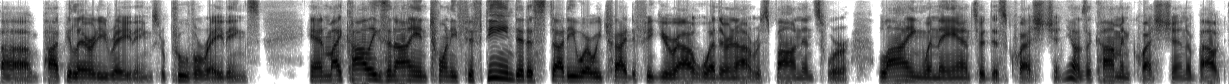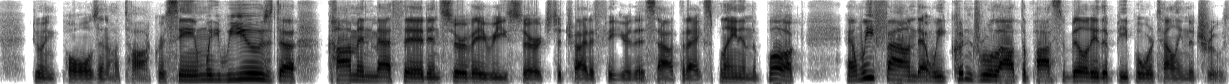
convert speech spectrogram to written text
uh, popularity ratings, approval ratings, And my colleagues and I in 2015 did a study where we tried to figure out whether or not respondents were lying when they answered this question. You know, it's a common question about doing polls in autocracy. And we, we used a common method in survey research to try to figure this out that I explain in the book. And we found that we couldn't rule out the possibility that people were telling the truth.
